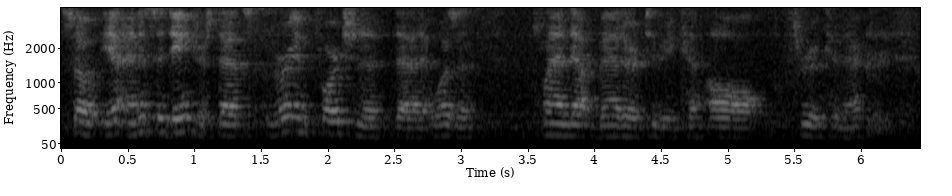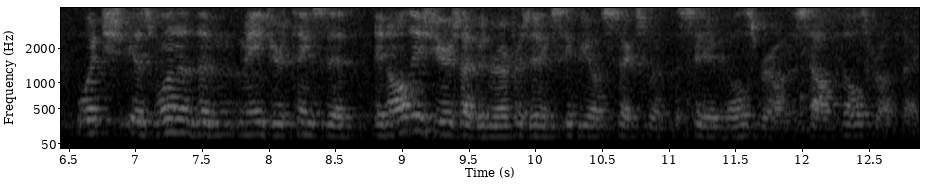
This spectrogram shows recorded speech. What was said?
So, yeah, and it's a dangerous, that's very unfortunate that it wasn't planned out better to be all through connected, which is one of the major things that, in all these years I've been representing CPO six with the city of Hillsboro and the South Hillsboro thing,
